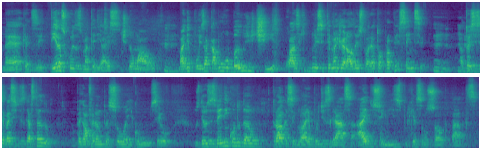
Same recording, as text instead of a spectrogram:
né? Quer dizer, ter as coisas materiais te dão algo, mas depois acabam roubando de ti, quase que nesse tema geral da história, a tua própria essência. Uhum, A tua essência vai se desgastando. Vou pegar um Fernando Pessoa aí com o seu. Os deuses vendem quando dão, troca-se glória por desgraça. Ai dos felizes, porque são só o que passa.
